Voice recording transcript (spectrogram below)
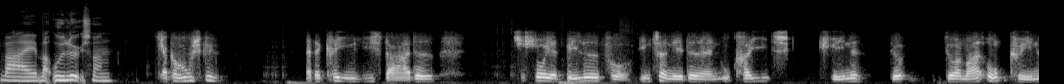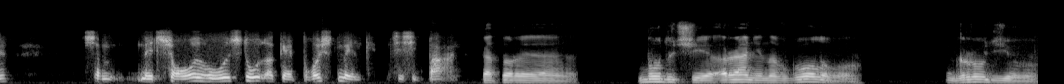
var, øh, var udløseren. Jeg kan huske, at da krigen lige startede, så så jeg et billede på internettet af en ukrainsk kvinde. Det var, det var en meget ung kvinde, som med et såret hoved stod og gav brystmælk til sit barn. которая, будучи ранена в голову, грудью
